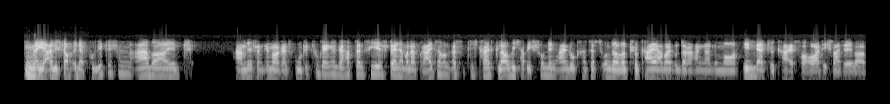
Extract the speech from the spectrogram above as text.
Naja, also ich glaube, in der politischen Arbeit haben wir schon immer ganz gute Zugänge gehabt an vielen Stellen, aber in der breiteren Öffentlichkeit, glaube ich, habe ich schon den Eindruck, dass unsere Türkei-Arbeit, unser Engagement in der Türkei vor Ort, ich war selber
